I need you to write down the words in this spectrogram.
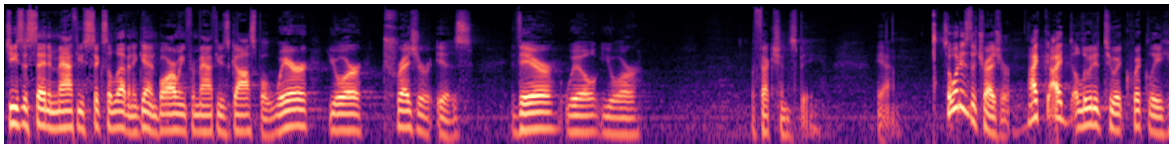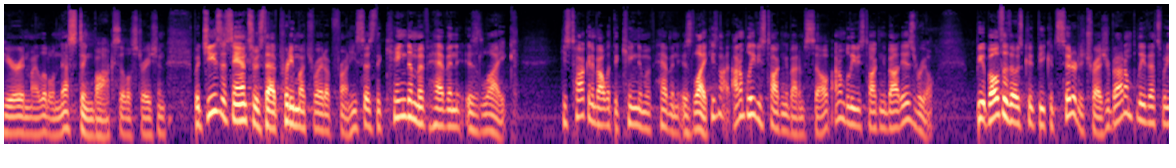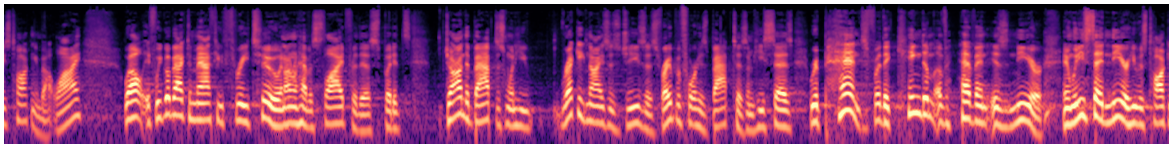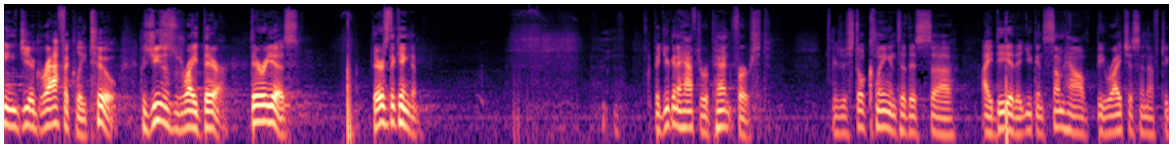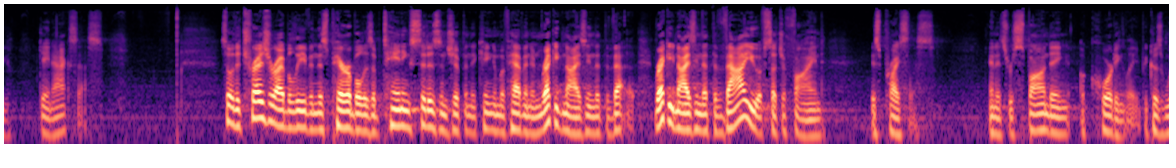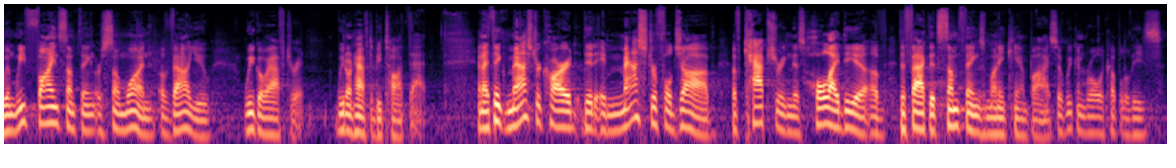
Jesus said in Matthew 6:11, again borrowing from Matthew's gospel, where your treasure is, there will your affections be. Yeah. So, what is the treasure? I, I, alluded to it quickly here in my little nesting box illustration, but Jesus answers that pretty much right up front. He says, The kingdom of heaven is like. He's talking about what the kingdom of heaven is like. He's not, I don't believe he's talking about himself. I don't believe he's talking about Israel. Both of those could be considered a treasure, but I don't believe that's what he's talking about. Why? Well, if we go back to Matthew 3 2, and I don't have a slide for this, but it's John the Baptist, when he recognizes Jesus right before his baptism, he says, Repent, for the kingdom of heaven is near. And when he said near, he was talking geographically too, because Jesus was right there. There he is. There's the kingdom. But you're going to have to repent first, because you're still clinging to this uh, idea that you can somehow be righteous enough to gain access. So, the treasure, I believe, in this parable is obtaining citizenship in the kingdom of heaven and recognizing that the, va- recognizing that the value of such a find is priceless. And it's responding accordingly. Because when we find something or someone of value, we go after it. We don't have to be taught that. And I think MasterCard did a masterful job of capturing this whole idea of the fact that some things money can't buy. So, if we can roll a couple of these,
